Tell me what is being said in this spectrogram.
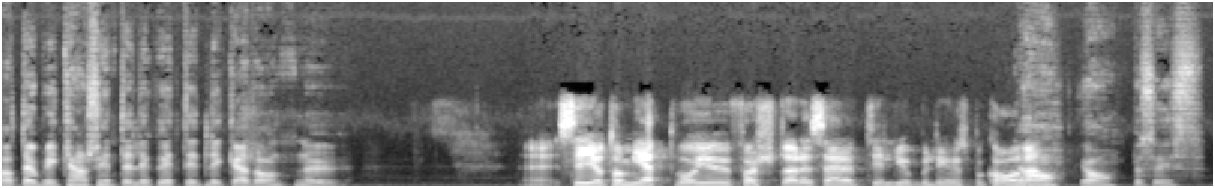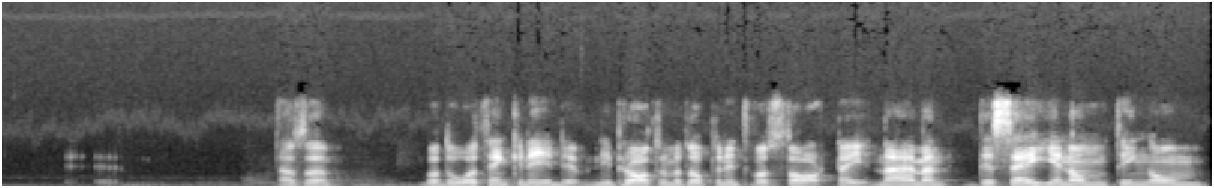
Så att det blir kanske inte riktigt likadant nu. Eh, Sio Tomjet var ju första reserv till jubileumspokalen. Ja, ja precis. Alltså, vad då tänker ni? Ni pratar om ett lopp den inte var starta i. Nej, men det säger någonting om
